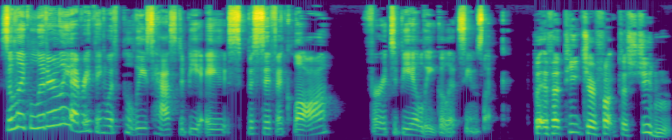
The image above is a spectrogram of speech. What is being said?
So, like, literally everything with police has to be a specific law for it to be illegal. It seems like. But if a teacher fucked a student,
